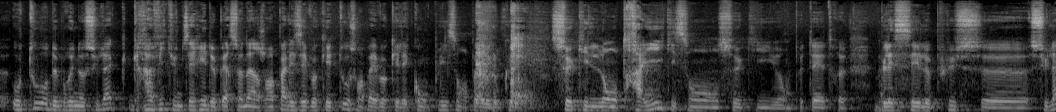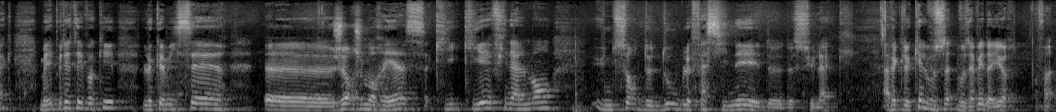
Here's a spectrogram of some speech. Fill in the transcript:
euh, autour de Bruno Sulac gravite une série de personnages. On ne va pas les évoquer tous, on ne va pas évoquer les complices, on ne va pas évoquer ceux qui l'ont trahi, qui sont ceux qui ont peut-être blessé le plus euh, Sulac, mais peut-être évoquer le commissaire euh, Georges Moréas, qui, qui, est finalement une sorte de double fasciné de, de Sulac, avec lequel vous, vous avez d'ailleurs enfin,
